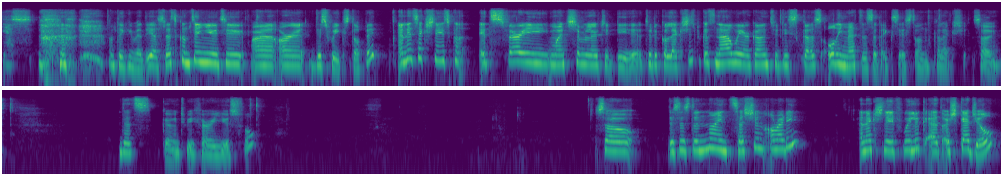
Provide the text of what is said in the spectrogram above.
yes, I'm thinking about yes. Let's continue to uh, our this week's topic, and it's actually it's it's very much similar to the to the collections because now we are going to discuss all the methods that exist on collection. So that's going to be very useful. So this is the ninth session already. And actually, if we look at our schedule,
